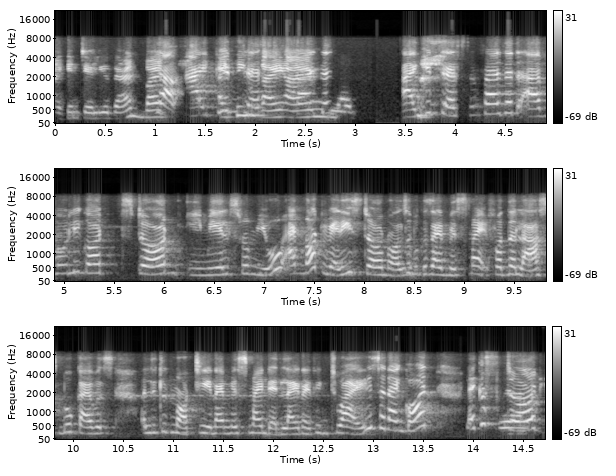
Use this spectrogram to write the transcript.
I can tell you that. But yeah, I, I think I, I am. I can testify that I've only got stern emails from you and not very stern also because I missed my for the last book I was a little naughty and I missed my deadline I think twice. And I got like a stern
